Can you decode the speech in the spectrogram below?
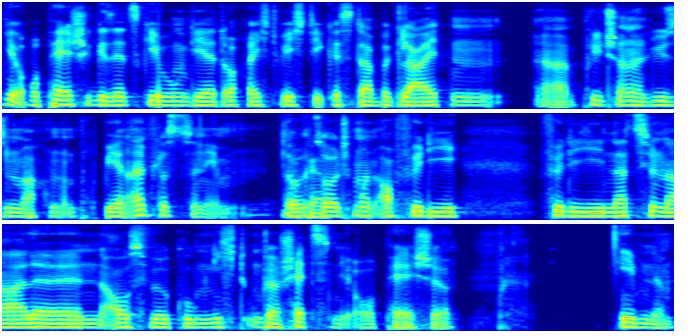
die europäische Gesetzgebung, die ja doch recht wichtig ist, da begleiten, äh, politische Analysen machen und probieren Einfluss zu nehmen. Da okay. sollte man auch für die, für die nationalen Auswirkungen nicht unterschätzen, die europäische Ebene.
